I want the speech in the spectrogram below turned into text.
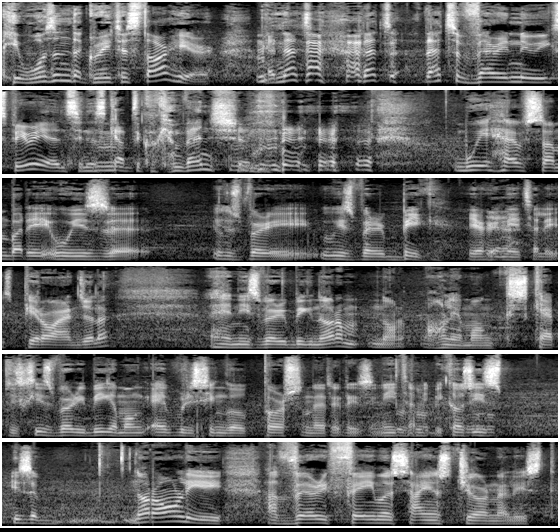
he wasn't the greatest star here, and that's that's that's a very new experience in a skeptical convention. we have somebody who is uh, who's very who is very big here in Italy. It's Piero Angela, and he's very big not not only among skeptics. He's very big among every single person that it is in Italy because he's he's a not only a very famous science journalist.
